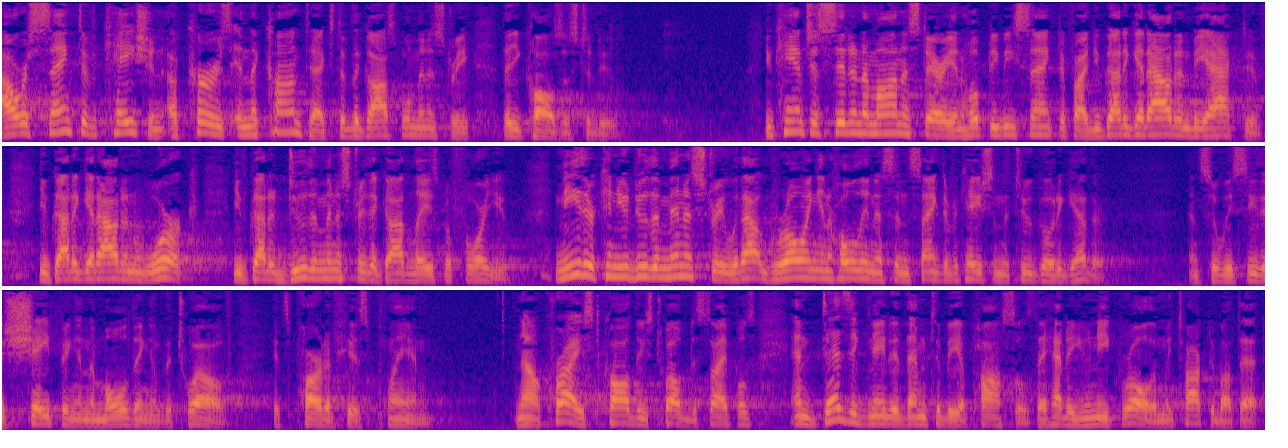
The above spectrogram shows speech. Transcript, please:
Our sanctification occurs in the context of the gospel ministry that he calls us to do. You can't just sit in a monastery and hope to be sanctified. You've got to get out and be active. You've got to get out and work. You've got to do the ministry that God lays before you. Neither can you do the ministry without growing in holiness and sanctification. The two go together. And so we see the shaping and the molding of the twelve. It's part of his plan. Now, Christ called these 12 disciples and designated them to be apostles. They had a unique role, and we talked about that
